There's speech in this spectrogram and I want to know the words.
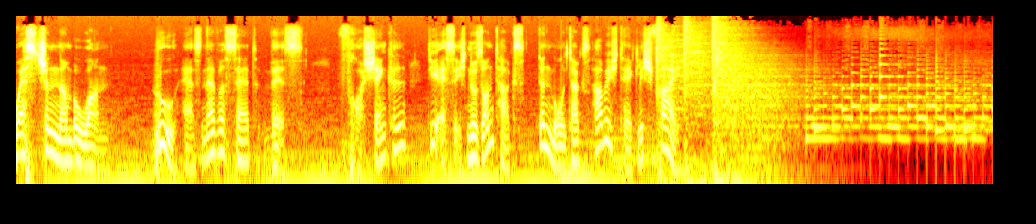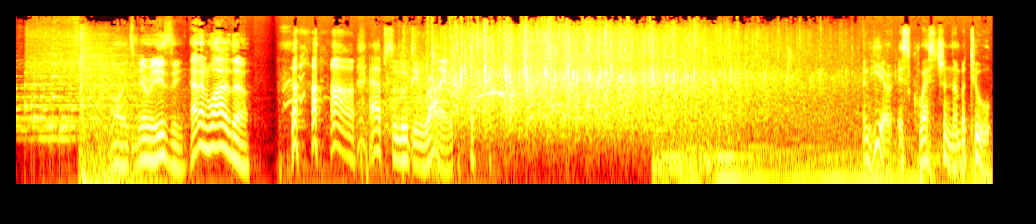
Question number one. Who has never said this? Froschschenkel, die esse ich nur sonntags, denn montags habe ich täglich frei. Oh, it's very easy. Alan Wilder. Absolutely right. and here is question number two.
